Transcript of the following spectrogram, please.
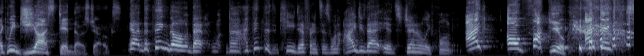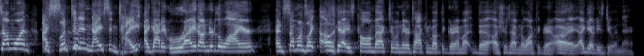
Like we just did those jokes. Yeah, the thing though that the, I think the key difference is when I do that, it's generally funny. I oh fuck you. I think someone I slipped it in nice and tight. I got it right under the wire. And someone's like, oh yeah, he's calling back to when they were talking about the grandma, the ushers having to walk the grandma. All right, I get what he's doing there.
